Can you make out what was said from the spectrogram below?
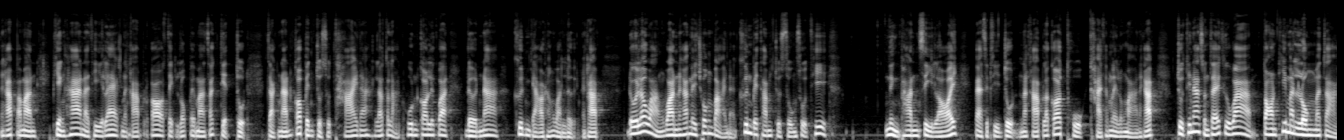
นะครับ ประมาณเพียง 5 นาทีแรกนะครับแล้วก็ติดลบไปมาสัก 7 จุด จากนั้นก็เป็นจุดสุดท้ายนะ แล้วตลาดหุ้นก็เรียกว่าเดินหน้าขึ้นยาวทั้งวันเลยนะครับโดยระหว่างวันนะครับในช่วงบ่ายเนี่ยขึ้นไปทำจุดสูงสุดที่ 1,484 จุดนะครับ แล้วก็ถูกขายทำลายลงมานะครับ จุดที่น่าสนใจก็คือว่าตอนที่มันลงมาจาก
